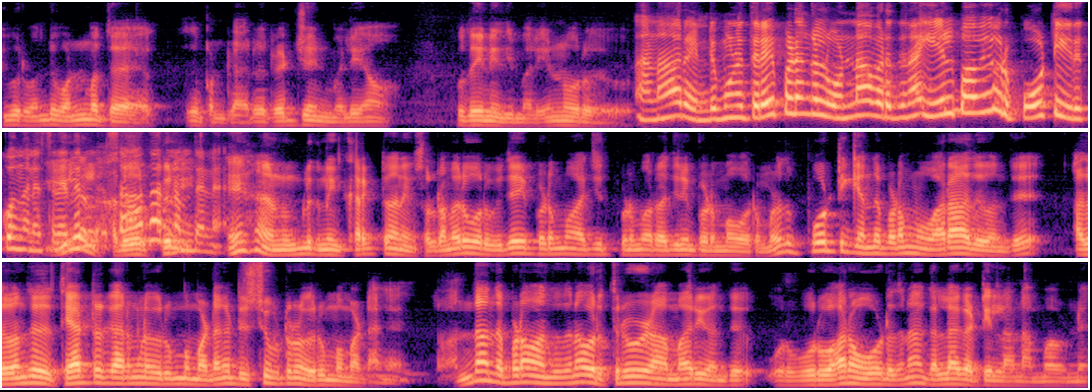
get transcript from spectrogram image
இவர் வந்து வன்மத்தை இது பண்ணுறாரு ரெட் ஜெயின் மேலேயும் உதயநிதி மாதிரி இன்னொரு ஆனா ரெண்டு மூணு திரைப்படங்கள் ஒண்ணா வருதுன்னா இயல்பாவே ஒரு போட்டி இருக்கும் தானே சார் சாதாரணம் உங்களுக்கு நீங்கள் கரெக்டாக நீங்கள் சொல்கிற மாதிரி ஒரு விஜய் படமோ அஜித் படமோ ரஜினி படமோ வரும்போது போட்டிக்கு எந்த படமும் வராது வந்து அது வந்து தேட்டருக்காரங்களும் விரும்ப மாட்டாங்க டிஸ்ட்ரிபியூட்டரும் விரும்ப மாட்டாங்க. வந்து அந்த படம் வந்ததுன்னா ஒரு திருவிழா மாதிரி வந்து ஒரு ஒரு வாரம் ஓடுதுன்னா கல்லா கட்டிடலாம் நம்ம ஒன்று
